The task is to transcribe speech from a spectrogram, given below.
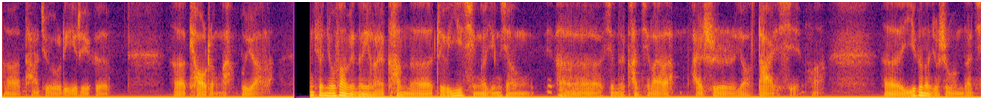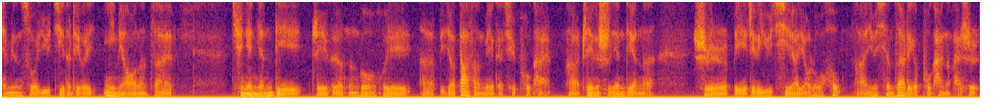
啊，它就离这个呃调整啊不远了。从全球范围内来看呢，这个疫情啊影响，呃，现在看起来了还是要大一些啊。呃，一个呢就是我们在前面所预计的这个疫苗呢，在去年年底这个能够会呃比较大范围的去铺开啊，这个时间点呢是比这个预期啊要落后啊，因为现在这个铺开呢还是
